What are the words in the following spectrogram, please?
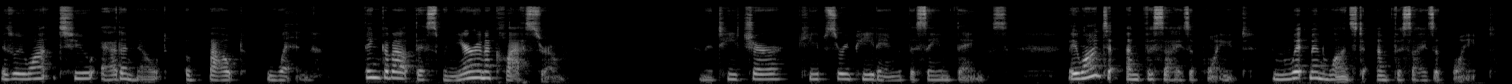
is we want to add a note about when. Think about this when you're in a classroom and the teacher keeps repeating the same things. They want to emphasize a point, and Whitman wants to emphasize a point.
